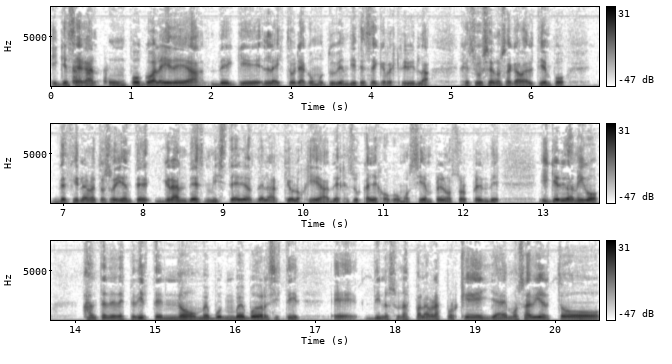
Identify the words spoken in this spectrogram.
y que se hagan un poco a la idea de que la historia, como tú bien dices, hay que reescribirla. Jesús, se nos acaba el tiempo. Decirle a nuestros oyentes grandes misterios de la arqueología de Jesús Callejo, como siempre nos sorprende. Y querido amigo, antes de despedirte, no me, me puedo resistir. Eh, dinos unas palabras porque ya hemos abierto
